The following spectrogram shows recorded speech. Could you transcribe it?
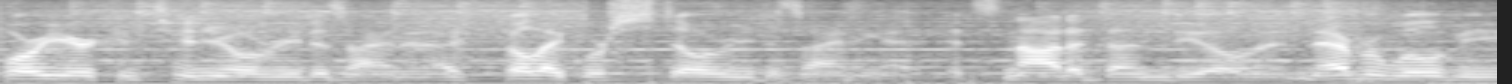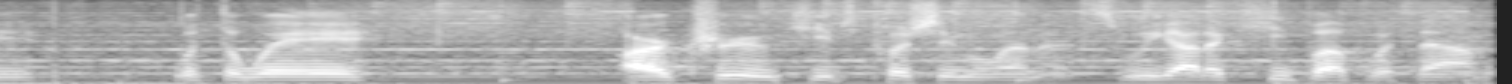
Three to four year continual redesign and I feel like we're still redesigning it. It's not a done deal and it never will be with the way our crew keeps pushing the limits. We got to keep up with them.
